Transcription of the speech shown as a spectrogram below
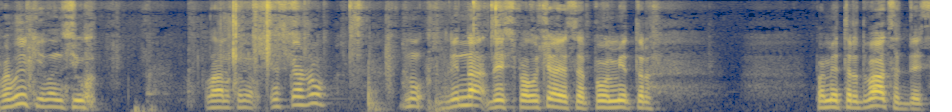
великий ланцюг. Ланку не скажу. Ну, длина десь получается по метр по метр двадцать десь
